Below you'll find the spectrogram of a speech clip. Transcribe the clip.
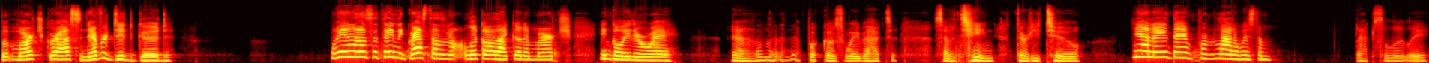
but March grass never did good. Well, that's the thing. The grass doesn't look all that good in March. It can go either way. Yeah, that book goes way back to 1732. Yeah, they, they have a lot of wisdom. Absolutely.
